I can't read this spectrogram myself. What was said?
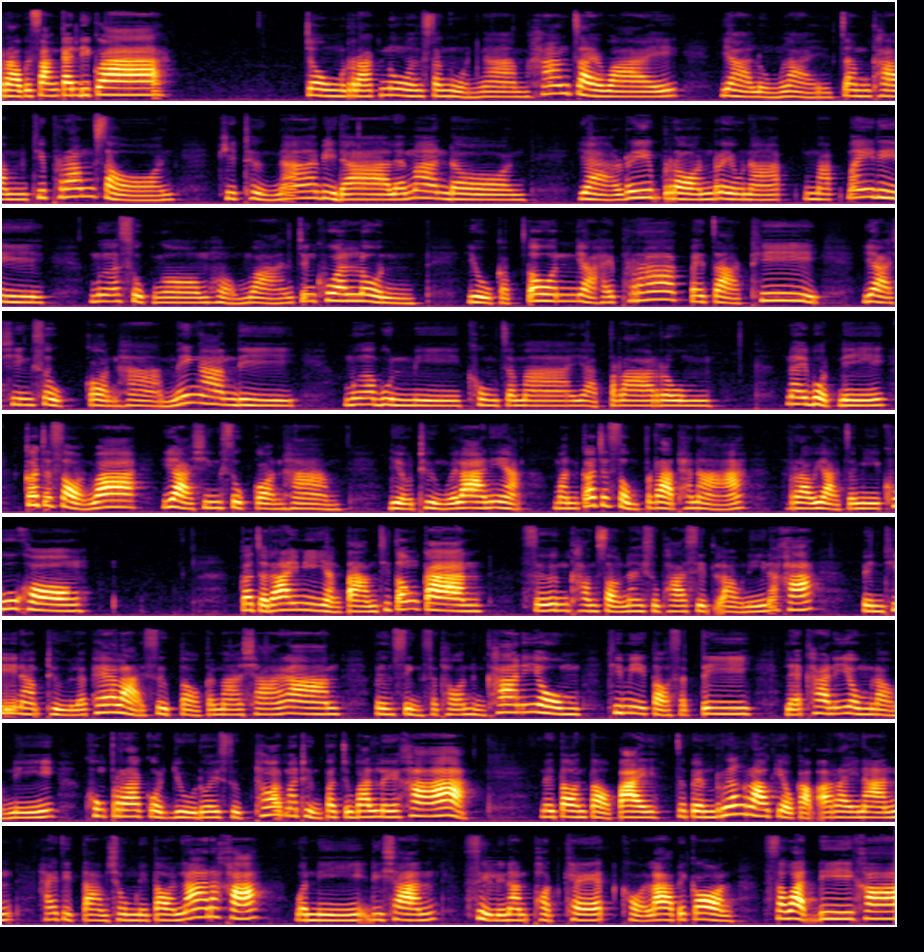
เราไปฟังกันดีกว่า จงรักนวลสงวนงาม ห้ามใจไว้ อย่าหลงไหลจำคำที่พร่ำสอน คิดถึงหน้าบิดาและมารดอนอย่ารีบร้อนเร็วนัก มักไม่ดี เมื่อสุกงอมหอมหวานจึงควรหล่น อยู่กับต้นอย่าให้พรากไปจากที่ อย่าชิงสุกก่อนหามไม่งามดี เมื่อบุญมีคงจะมาอย่าปรารม ในบทนี้ก็จะสอนว่า อย่าชิงสุกก่อนหาม เดี๋ยวถึงเวลาเนี่ย มันก็จะสมปรารถนา เราอยากจะมีคู่ครอง ก็จะได้มีอย่างตามที่ต้องการ ซึ่งคำสอนในสุภาษิตเหล่านี้นะคะ เป็นที่นับถือและแพร่หลายสืบต่อกันมาช้านาน เป็นสิ่งสะท้อนถึงค่านิยมที่มีต่อสตรี และค่านิยมเหล่านี้ คงปรากฏอยู่โดยสืบทอดมาถึงปัจจุบันเลยค่ะ ในตอนต่อไปจะเป็นเรื่องราวเกี่ยวกับอะไรนั้น ให้ติดตามชมในตอนหน้านะคะ วันนี้ดิฉันสิรินันพอดแคสต์ขอลาไปก่อน สวัสดีค่ะ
